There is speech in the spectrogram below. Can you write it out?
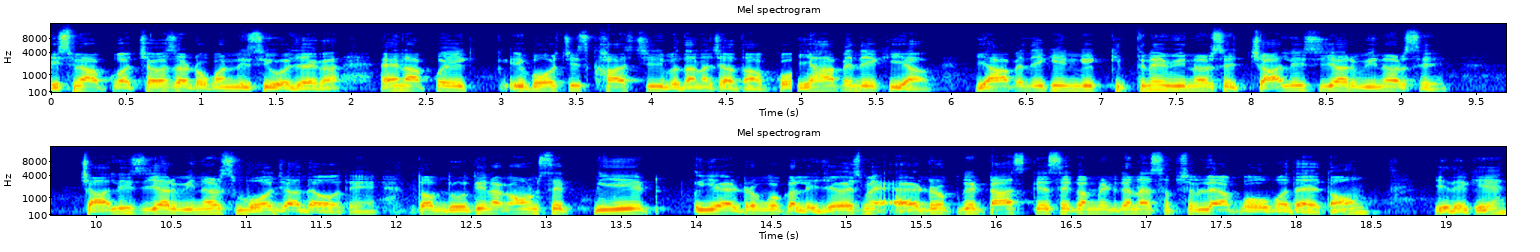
इसमें आपको अच्छा खासा टोकन रिसीव हो जाएगा। एंड आपको एक एक और चीज़, खास चीज़ बताना चाहता हूँ आपको। यहाँ पे देखिए आप, यहाँ पे देखिए इनके कितने विनर्स है। चालीस हज़ार विनर्स है। चालीस हज़ार विनर्स बहुत ज़्यादा होते हैं। तो आप दो तीन अकाउंट से ये ये एड्रॉप को कर लीजिएगा। इसमें एड्रॉप के टास्क कैसे कंप्लीट करना है, सबसे पहले आपको वो बता देता हूँ। ये देखिए।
